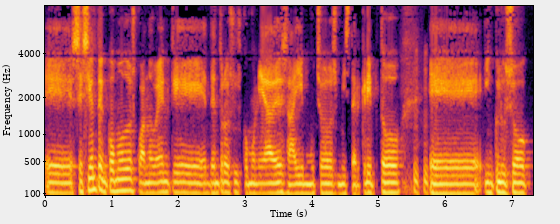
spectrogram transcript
eh, se sienten cómodos cuando ven que dentro de sus comunidades hay muchos Mr. Crypto, eh, incluso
